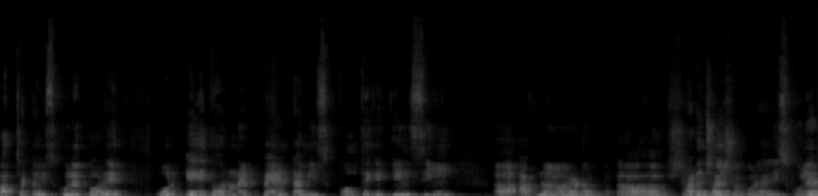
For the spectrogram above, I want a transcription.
বাচ্চাটাও স্কুলে পড়ে। ওর এই ধরনের প্যান্ট আমি স্কুল থেকে কিনছি আপনার সাড়ে ছয়শো করে। আর স্কুলের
